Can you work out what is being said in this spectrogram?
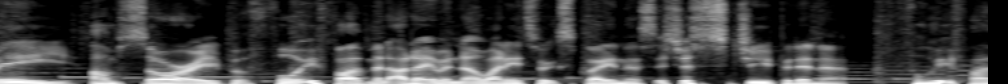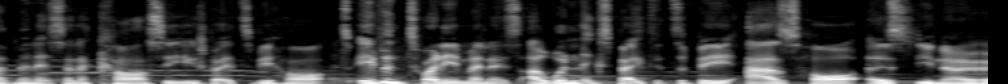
be? I'm sorry, but 45 minutes, I don't even know I need to explain this. It's just stupid, isn't it? 45 minutes in a car seat, you expect it to be hot. Even 20 minutes, I wouldn't expect it to be as hot as, you know,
